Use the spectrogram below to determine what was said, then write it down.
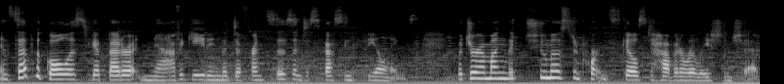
Instead, the goal is to get better at navigating the differences and discussing feelings which are among the two most important skills to have in a relationship.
